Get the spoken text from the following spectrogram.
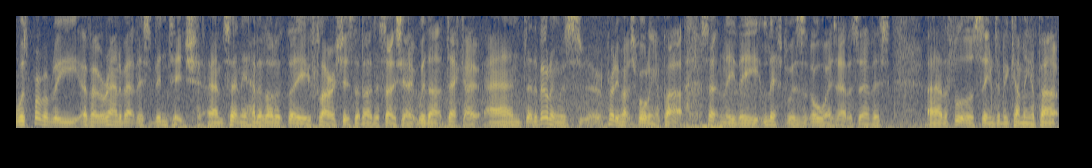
was probably of around about this vintage. Um, certainly had a lot of the flourishes that I'd associate with Art Deco, and uh, the building was uh, pretty much falling apart. Certainly, the lift was always out of service. Uh, the floors seemed to be coming apart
